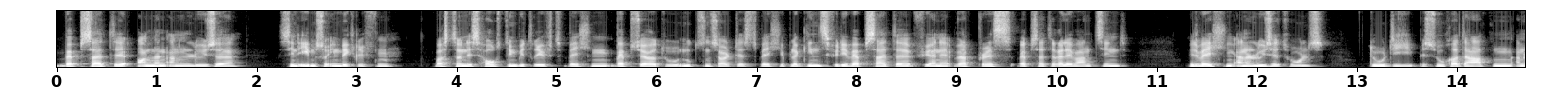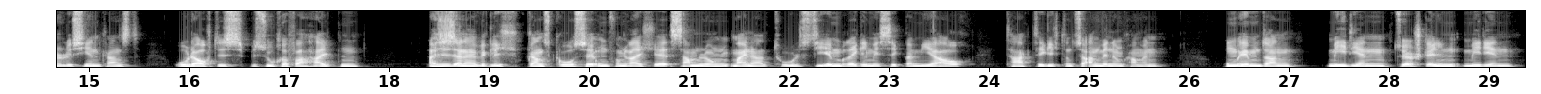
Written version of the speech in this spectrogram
Webseite, Online-Analyse sind ebenso inbegriffen was dann das Hosting betrifft, welchen Webserver du nutzen solltest, welche Plugins für die Webseite, für eine WordPress-Webseite relevant sind, mit welchen Analysetools du die Besucherdaten analysieren kannst oder auch das Besucherverhalten. Also es ist eine wirklich ganz große, umfangreiche Sammlung meiner Tools, die eben regelmäßig bei mir auch tagtäglich dann zur Anwendung kommen, um eben dann Medien zu erstellen, Medien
